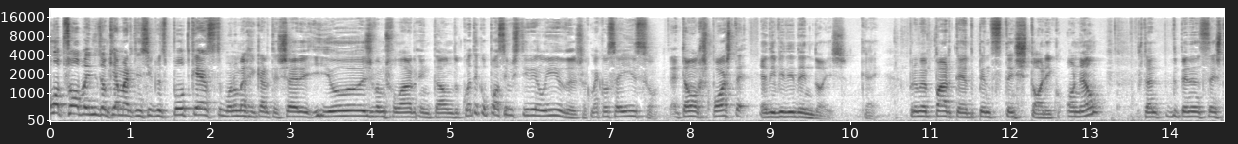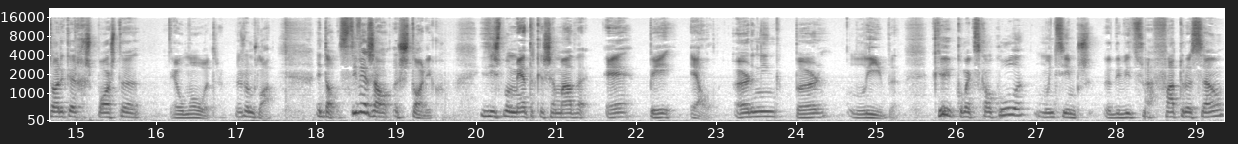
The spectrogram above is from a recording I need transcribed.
Olá pessoal, bem-vindos ao QI Marketing Secrets Podcast. O meu nome é Ricardo Teixeira e hoje vamos falar então de quanto é que eu posso investir em leads, como é que eu sei isso. Então a resposta é dividida em dois. Okay? A primeira parte é depende se tem histórico ou não. Portanto, dependendo se tem histórico, a resposta é uma ou outra. Mas vamos lá. Então, se tiver já histórico, existe uma métrica chamada EPL Earning per Lead. Que, como é que se calcula? Muito simples. Divide-se a faturação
